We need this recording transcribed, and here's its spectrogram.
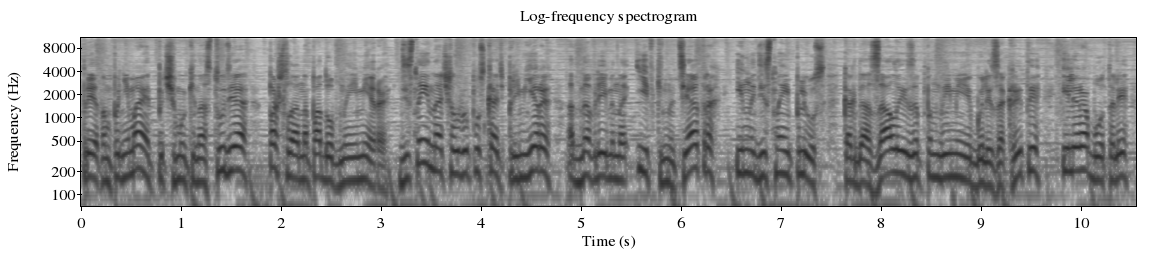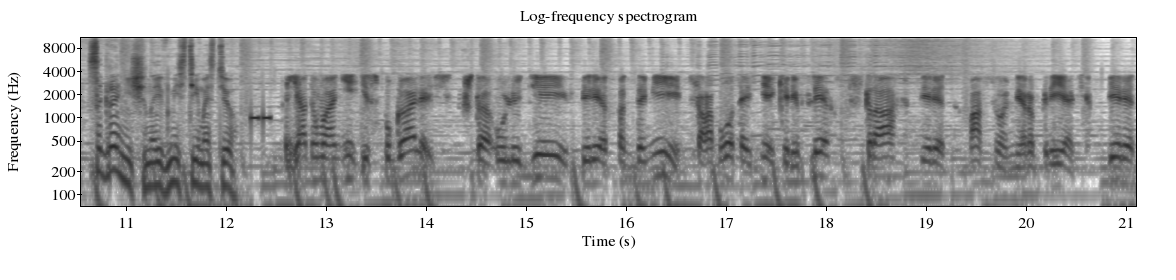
При этом понимает, почему киностудия пошла на подобные меры. Дисней начал выпускать премьеры одновременно и в кинотеатрах, и на Disney+, когда залы из-за пандемии были закрыты или работали с ограниченной вместимостью. Я думаю, они испугались, что у людей в период пандемии сработает некий рефлекс, страх перед массовым мероприятием, перед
